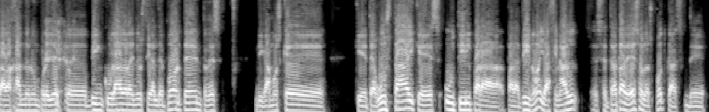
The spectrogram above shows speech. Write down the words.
trabajando en un proyecto vinculado a la industria del deporte, entonces, digamos que, que te gusta y que es útil para, para ti, ¿no? Y al final eh, se trata de eso, los podcasts, de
